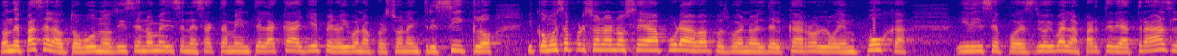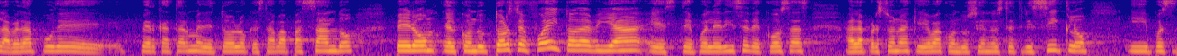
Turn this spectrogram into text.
donde pasa el autobús, nos dice, no me dicen exactamente la calle, pero iba una persona en triciclo y como esa persona no se apuraba, pues bueno, el del carro lo empuja y dice, pues yo iba en la parte de atrás, la verdad pude percatarme de todo lo que estaba pasando, pero el conductor se fue y todavía este pues le dice de cosas a la persona que iba conduciendo este triciclo y pues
